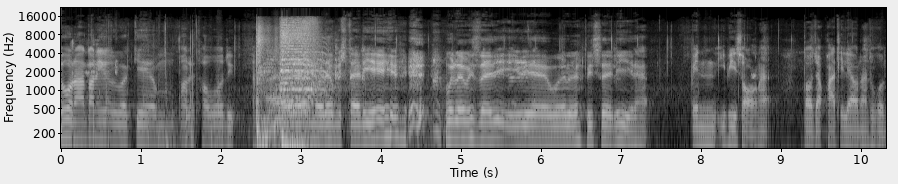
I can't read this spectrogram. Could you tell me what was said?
ุกคนนะตอนนี้เราอยู่กับเกม Toilet Tower ดิเมอร์เดอร์มิสเตอรี่เมอร์เดอร์มิสเตอรี่เมอร์เดอร์มิสเตอรี่นะฮะเป็น EP สองนะฮะต่อจากพาร์ทที่แล้วนะทุกคน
